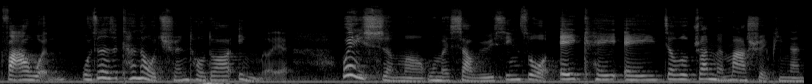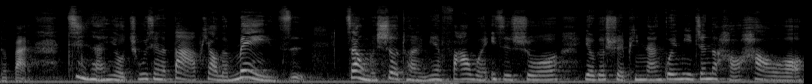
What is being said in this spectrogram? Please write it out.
发文，我真的是看到我拳头都要硬了耶！为什么我们小鱼星座 AKA 叫做专门骂水瓶男的版，竟然有出现了大票的妹子在我们社团里面发文，一直说有个水瓶男闺蜜真的好好哦，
